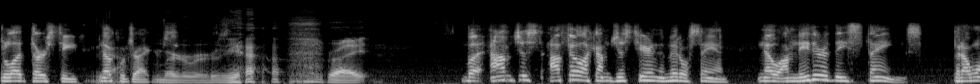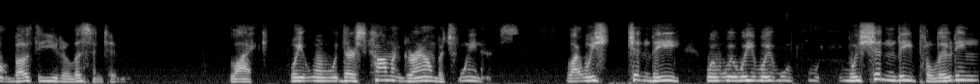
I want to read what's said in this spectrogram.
bloodthirsty knuckle yeah, draggers, murderers. Yeah, right. But I'm just, I feel like I'm just here in the middle saying, no, I'm neither of these things, but I want both of you to listen to me. Like, we, we there's common ground between us. Like, we shouldn't be, we, we, we, we, we shouldn't be polluting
